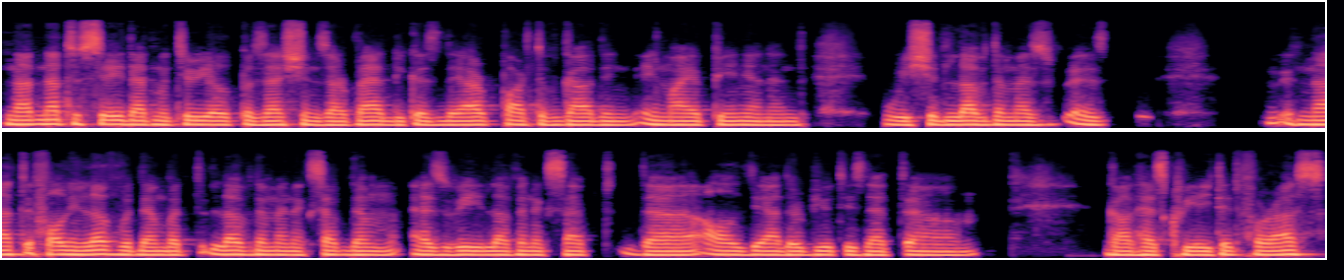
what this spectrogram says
not not to say that material possessions are bad because they are part of God, in in my opinion, and we should love them as as not fall in love with them, but love them and accept them as we love and accept the all the other beauties that um, God has created for us.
